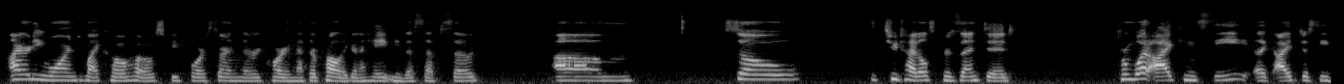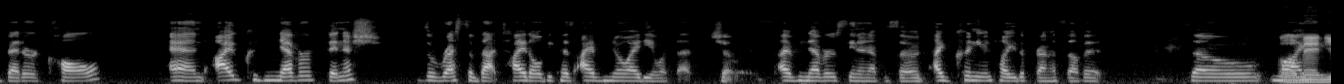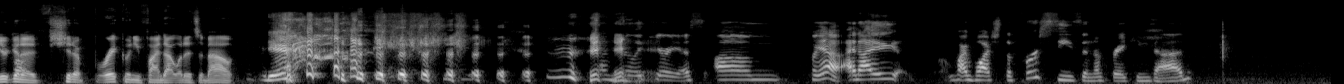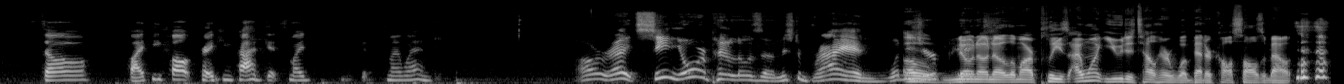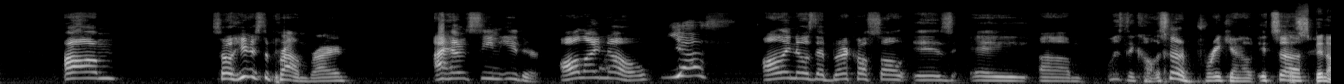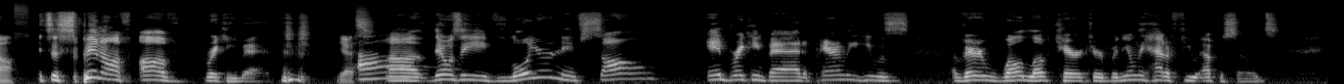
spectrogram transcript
I already warned my co-host before starting the recording that they're probably going to hate me this episode. Um, so the two titles presented, from what I can see, like I just see Better Call, and I could never finish the rest of that title because I have no idea what that show is. I've never seen an episode. I couldn't even tell you the premise of it. So Oh man, you're gonna shit a brick when you find out what it's about. Yeah. I'm really curious. Um, but yeah, and I I watched the first season of Breaking Bad. So by default, Breaking Bad gets my gets my win. All right, Senor Penaloza, Mr. Brian, what is Oh your no pick? no no, Lamar, please! I want you to tell her what Better Call Saul's about. Um, so here's the problem, Brian. I haven't seen either. All I know, Yes. all I know is that Better Call Saul is a um, what is they call? It? It's not a breakout. It's a a spin-off. it's a spin-off of Breaking Bad. Yes. Uh, there was a lawyer named Saul in Breaking Bad. Apparently, he was a very well loved character, but he only had a few episodes.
